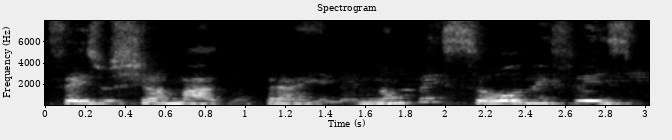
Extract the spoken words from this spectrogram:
fez o chamado para ele. Ele não pensou, nem fez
